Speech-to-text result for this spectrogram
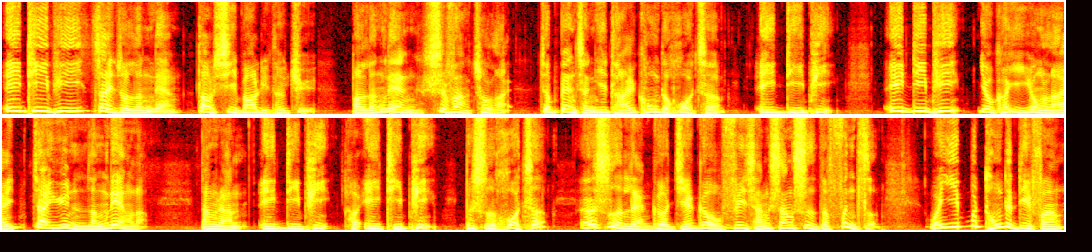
ATP 载着能量到细胞里头去，把能量释放出来，就变成一台空的货车 ADP。ADP 又可以用来载运能量了。当然，ADP 和 ATP 不是货车，而是两个结构非常相似的分子。唯一不同的地方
